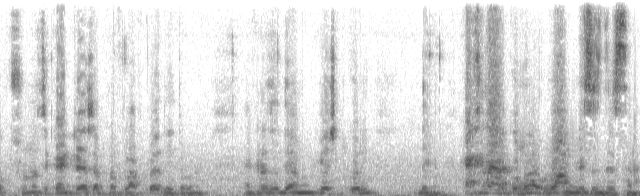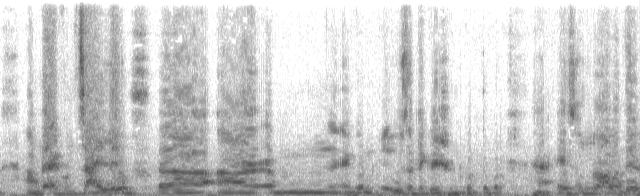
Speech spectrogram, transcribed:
অপশন আছে ক্রাইটেরিয়া আছে আপনি প্লাগ করে দিতে পারেন। এখানে যদি আমি পেস্ট করি দেখেন আর মেসেজ দিচ্ছে না। আমরা এখন চাইলেও আর এখন ইউজারটা ক্রিয়েশন করতে পারো হ্যাঁ এই জন্য আমাদের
